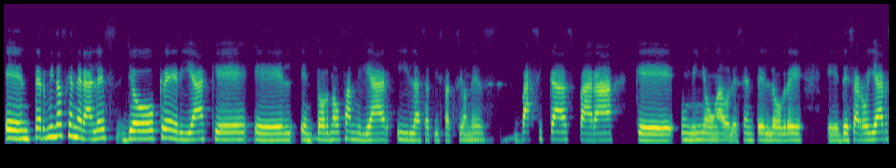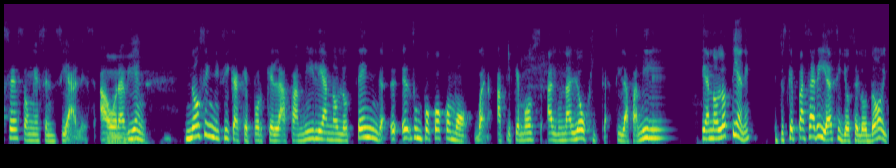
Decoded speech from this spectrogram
En términos generales, yo creería que el entorno familiar y las satisfacciones básicas para que un niño o un adolescente logre eh, desarrollarse son esenciales. Ahora mm. bien, no significa que porque la familia no lo tenga, e, es un poco como, bueno, apliquemos alguna lógica. Si la familia no lo tiene, entonces, ¿qué pasaría si yo se lo doy?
